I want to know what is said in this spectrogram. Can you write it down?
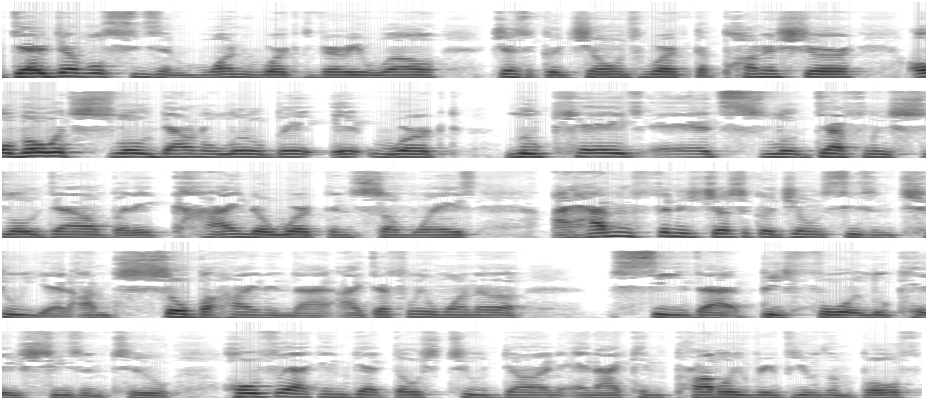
Daredevil season one worked very well. Jessica Jones worked. The Punisher, although it slowed down a little bit, it worked. Luke Cage, it's definitely slowed down, but it kind of worked in some ways. I haven't finished Jessica Jones season two yet. I'm so behind in that. I definitely want to see that before Luke Cage season two. Hopefully, I can get those two done, and I can probably review them both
